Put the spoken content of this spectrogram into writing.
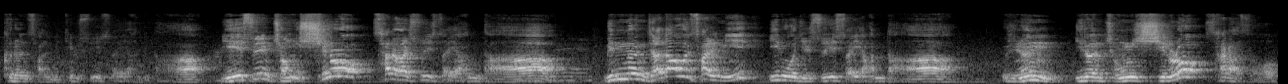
그런 삶이 될 수 있어야 한다. 예수님 정신으로 살아갈 수 있어야 한다. 믿는 자다운 삶이 이루어질 수 있어야 한다. 우리는 이런 정신으로 살아서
